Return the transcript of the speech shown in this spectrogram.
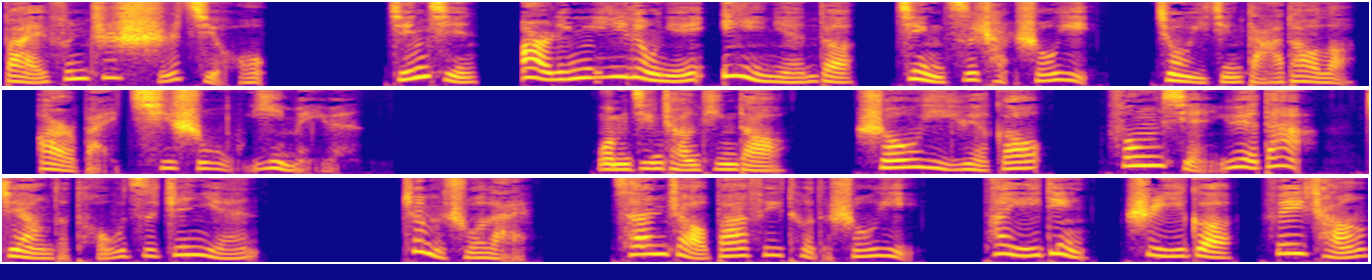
百分之十九，仅仅二零一六年一年的净资产收益就已经达到了二百七十五亿美元。我们经常听到。收益越高，风险越大，这样的投资箴言。这么说来，参照巴菲特的收益，他一定是一个非常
